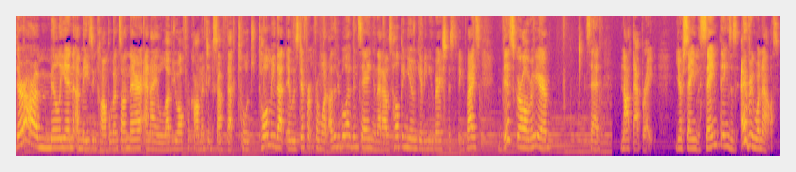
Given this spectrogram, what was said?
there are a million amazing compliments on there and I love you all for commenting stuff that told told me that it was different from what other people had been saying and that I was helping you and giving you very specific advice. This girl over here said, not that bright. You're saying the same things as everyone else.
